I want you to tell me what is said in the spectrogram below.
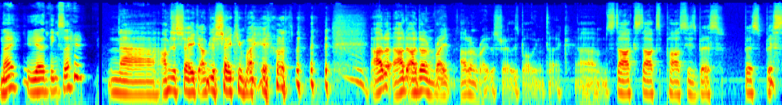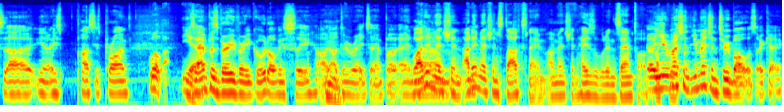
no, you don't think so? nah, I'm just shaking. I'm just shaking my head. on I don't. I, don't- I don't rate. I don't rate Australia's bowling attack. Um, Starc. Starc's past his best. Best. Best. Uh, you know, he's past his prime. Well, uh, yeah. Zampa's very very good. Obviously, I, I Mm. do rate Zampa. And well, I didn't um, mention I didn't mention Starc's name. I mentioned Hazlewood and Zampa. Oh, Like, you mentioned you mentioned two bowlers. Okay,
